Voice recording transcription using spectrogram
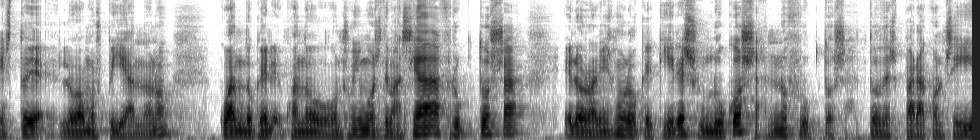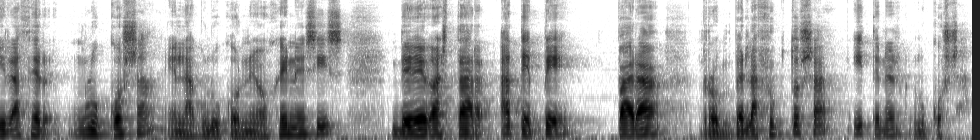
esto lo vamos pillando, ¿no? Cuando, cuando consumimos demasiada fructosa, el organismo lo que quiere es glucosa, no fructosa. Entonces, para conseguir hacer glucosa en la gluconeogénesis, debe gastar ATP para romper la fructosa y tener glucosa.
